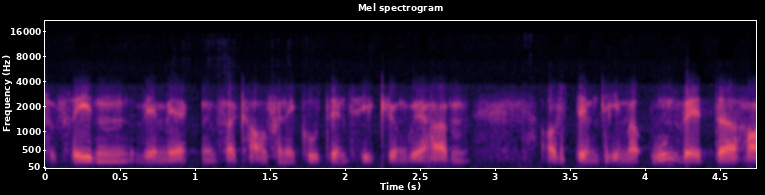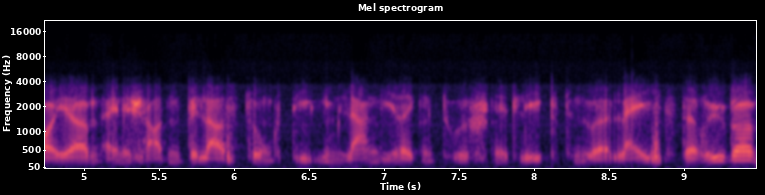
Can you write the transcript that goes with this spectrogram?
zufrieden. Wir merken im Verkauf eine gute Entwicklung. Wir haben aus dem Thema Unwetter heuer eine Schadenbelastung, die im langjährigen Durchschnitt liegt, nur leicht darüber.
